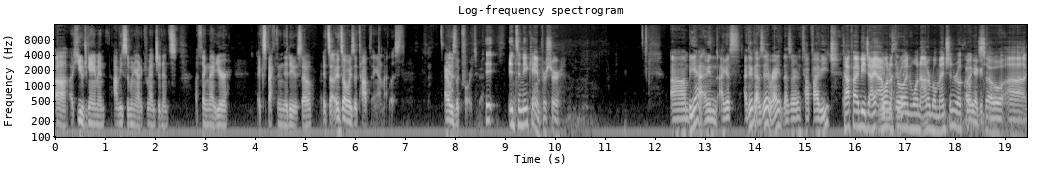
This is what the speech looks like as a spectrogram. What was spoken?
uh, a huge game, and obviously when you're at a convention, it's a thing that you're expecting to do. So it's it's always a top thing on my list. I yeah. always look forward to it. it. It's a neat game for sure. Um, but yeah, I mean, I guess I think that was it, right? That's our top five each. Top five each. I, I want to throw in one honorable mention real quick. Oh, yeah, so uh,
